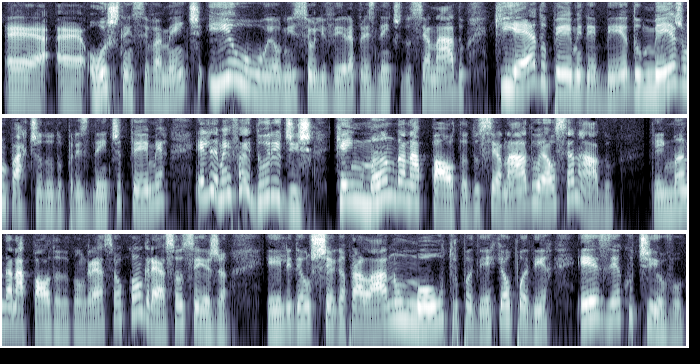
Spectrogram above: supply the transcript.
é, é, ostensivamente, e o Eunício Oliveira, presidente do Senado, que é do PMDB, do mesmo partido do presidente Temer, ele também foi duro e diz: quem manda na pauta do Senado é o Senado. Quem manda na pauta do Congresso é o Congresso, ou seja, ele deu um chega para lá num outro poder, que é o poder executivo.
